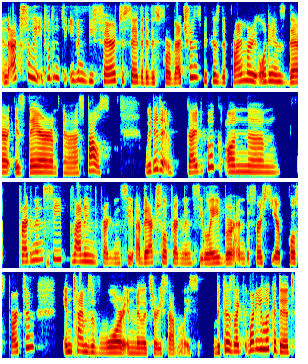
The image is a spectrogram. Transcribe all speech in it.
And actually it wouldn't even be fair to say that it is for veterans because the primary audience there is their uh, spouse. We did a guidebook on um, pregnancy, planning the pregnancy, uh, the actual pregnancy, labor, and the first year postpartum in times of war in military families. Because, like, when you look at it,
